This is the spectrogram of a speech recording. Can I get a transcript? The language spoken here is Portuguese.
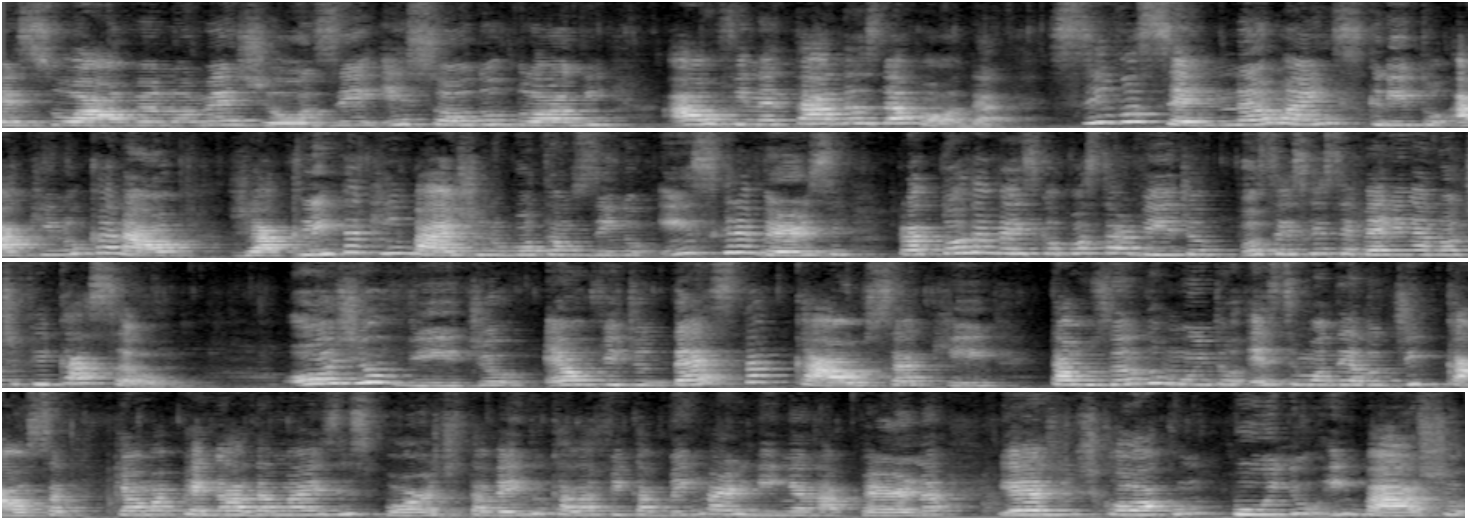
pessoal, meu nome é Josi e sou do blog Alfinetadas da Moda. Se você não é inscrito aqui no canal, já clica aqui embaixo no botãozinho inscrever-se para toda vez que eu postar vídeo, vocês receberem a notificação. Hoje o vídeo é o vídeo desta calça aqui, tá usando muito esse modelo de calça, que é uma pegada mais esporte, tá vendo que ela fica bem larguinha na perna, e aí a gente coloca um punho embaixo,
